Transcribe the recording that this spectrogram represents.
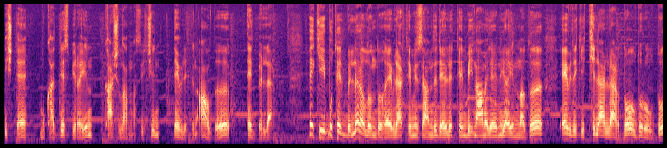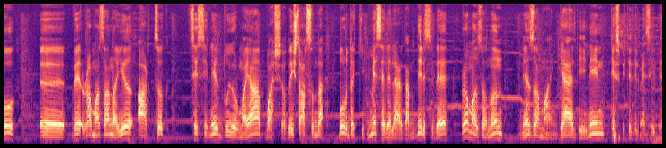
işte mukaddes bir ayın karşılanması için devletin aldığı tedbirler. Peki bu tedbirler alındı, evler temizlendi, devlet tembihnamelerini yayınladı, evdeki kilerler dolduruldu eee, ve Ramazan ayı artık sesini duyurmaya başladı. İşte aslında buradaki meselelerden birisi de Ramazan'ın ne zaman geldiğinin tespit edilmesiydi.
